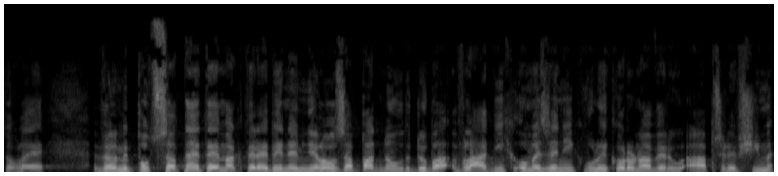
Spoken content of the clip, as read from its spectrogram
Tohle je velmi podstatné téma, které by nemělo zapadnout. Doba vládních omezení kvůli koronaviru a především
